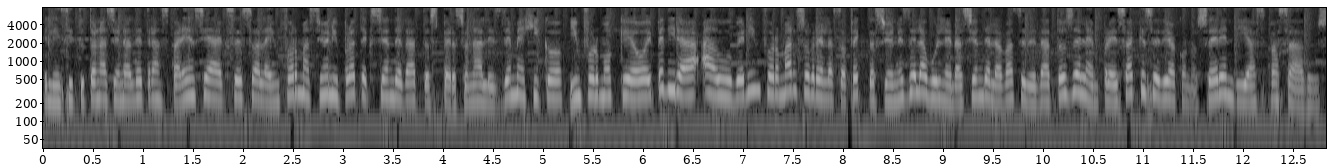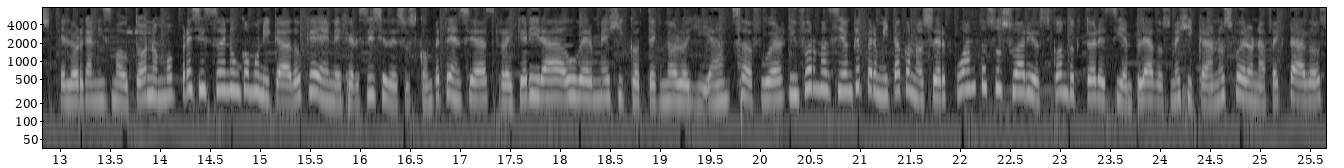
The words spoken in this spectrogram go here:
El Instituto Nacional de Transparencia, Acceso a la Información y Protección de Datos Personales de México informó que hoy pedirá a Uber informar sobre las afectaciones de la vulneración de la base de datos de la empresa que se dio a conocer en días pasados. El organismo autónomo precisó en un comunicado que en ejercicio de sus competencias requerirá a Uber México Technology and Software información que permita conocer cuántos usuarios, conductores y empleados mexicanos fueron afectados,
